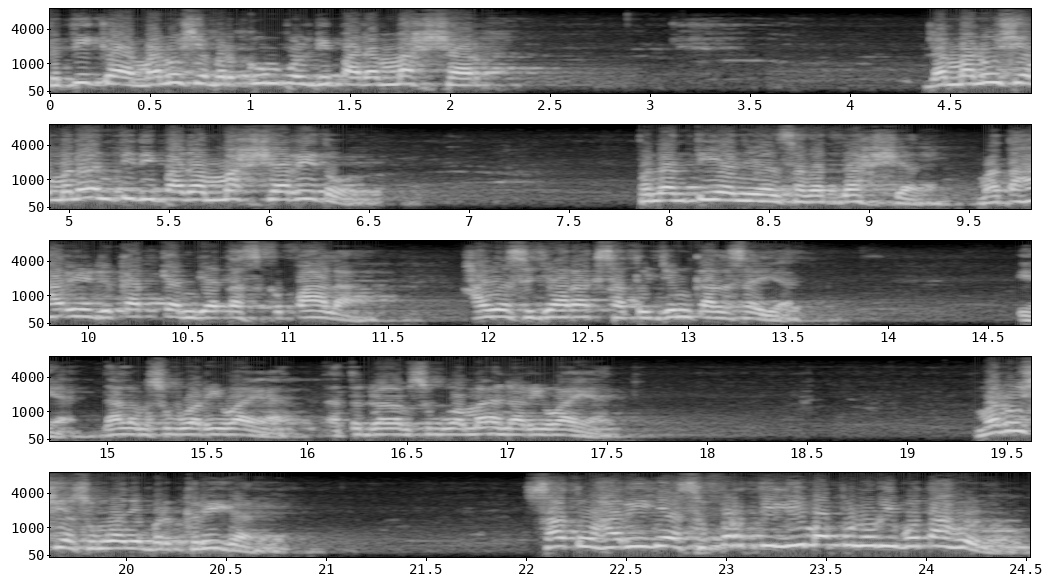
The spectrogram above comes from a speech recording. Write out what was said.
ketika manusia berkumpul di padang mahsyar dan manusia menanti di padang mahsyar itu penantian yang sangat dahsyat. Matahari didekatkan di atas kepala hanya sejarak satu jengkal saja. Ya, dalam sebuah riwayat atau dalam sebuah makna riwayat. Manusia semuanya berkeringat. Satu harinya seperti 50 ribu tahun.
